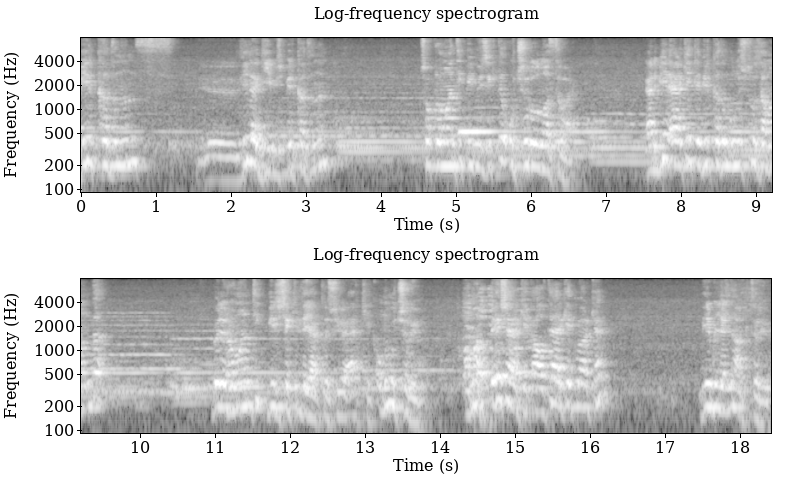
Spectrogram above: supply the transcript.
bir kadının e, lila giymiş bir kadının çok romantik bir müzikte uçurulması var. Yani bir erkekle bir kadın buluştuğu zaman da böyle romantik bir şekilde yaklaşıyor erkek, onu uçuruyor. Ama beş erkek, altı erkek varken birbirlerini aktarıyor.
